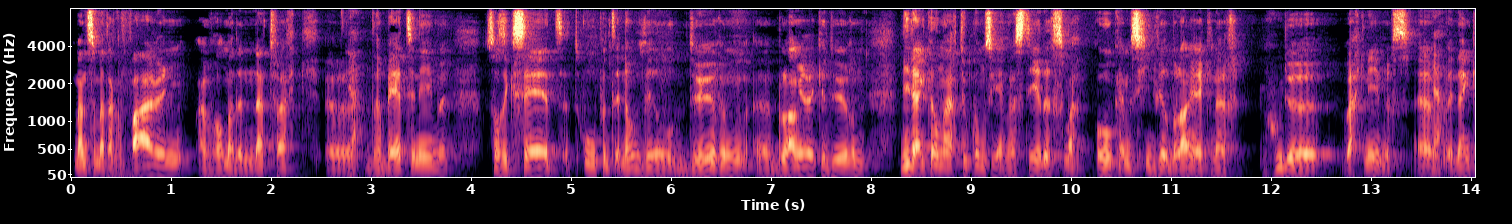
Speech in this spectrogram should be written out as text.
mensen met ervaring en vooral met een netwerk uh, ja. erbij te nemen. zoals ik zei, het, het opent enorm veel deuren, uh, belangrijke deuren. Niet enkel naar toekomstige investeerders, maar ook en misschien veel belangrijker naar goede werknemers. Hè. Ik denk,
